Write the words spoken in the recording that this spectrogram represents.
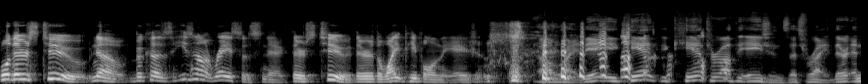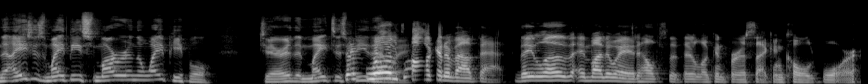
Well, there's two. No, because he's not racist, Nick. There's two. They're the white people and the Asians. oh, right. you can't you can't throw out the Asians. That's right. There and the Asians might be smarter than the white people. Jared. It might just they be love talking about that. They love, and by the way, it helps that they're looking for a second Cold War.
